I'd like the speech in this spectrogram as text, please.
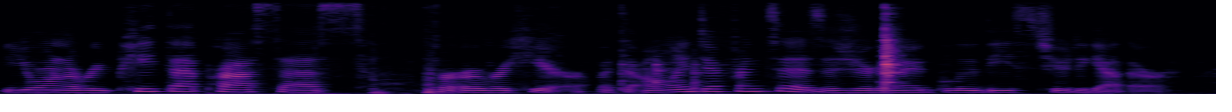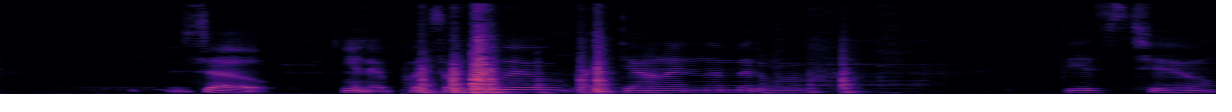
you want to repeat that process for over here. But the only difference is, is you're going to glue these two together. So, you know, put some glue right down in the middle of these two.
